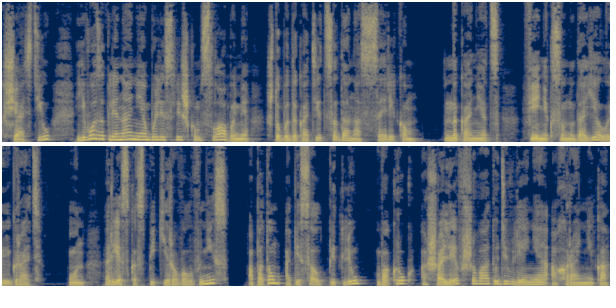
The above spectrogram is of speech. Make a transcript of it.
К счастью, его заклинания были слишком слабыми, чтобы докатиться до нас с Эриком. Наконец, Фениксу надоело играть. Он резко спикировал вниз, а потом описал петлю вокруг ошалевшего от удивления охранника.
